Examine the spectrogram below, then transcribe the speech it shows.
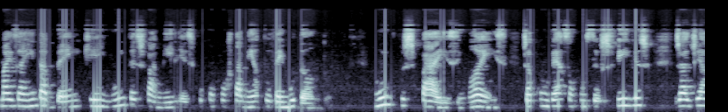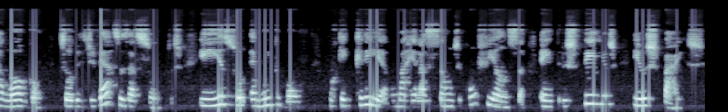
Mas ainda bem que em muitas famílias o comportamento vem mudando. Muitos pais e mães já conversam com seus filhos, já dialogam sobre diversos assuntos. E isso é muito bom, porque cria uma relação de confiança entre os filhos e os pais.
